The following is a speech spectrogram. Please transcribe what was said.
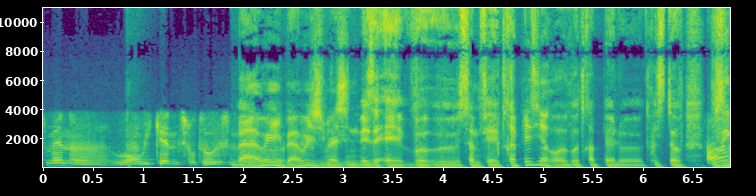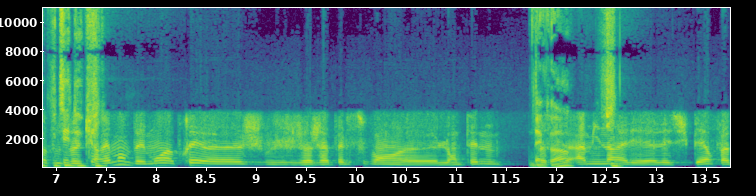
semaine euh, ou en week-end surtout. Bah oui, bah oui, j'imagine. Mais eh, ça me fait très plaisir votre appel, Christophe. Vous ah, écoutez bah, depuis... carrément. Ben moi après, j'appelle souvent l'antenne. D'accord. Amina, elle est, elle est super. Enfin,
